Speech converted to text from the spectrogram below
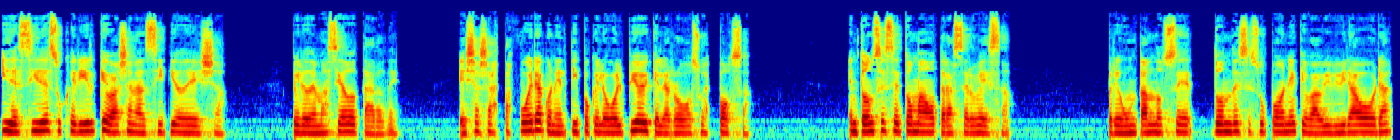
y decide sugerir que vayan al sitio de ella, pero demasiado tarde. Ella ya está fuera con el tipo que lo golpeó y que le robó su esposa. Entonces se toma otra cerveza, preguntándose dónde se supone que va a vivir ahora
